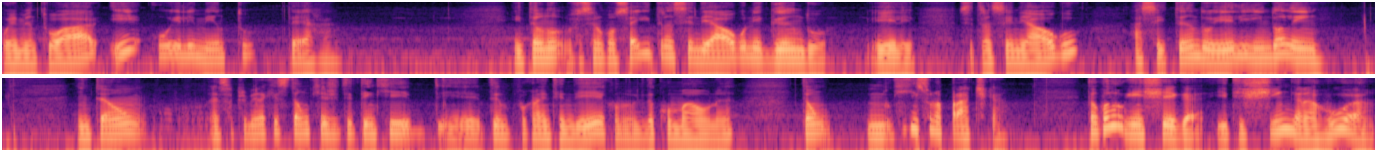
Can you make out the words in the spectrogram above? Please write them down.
o elemento ar e o elemento terra. Então não, você não consegue transcender algo negando ele. Você transcende algo aceitando ele e indo além. Então essa primeira questão que a gente tem que, tem que procurar entender quando lida com o mal, né? Então, o que é isso na prática? Então, quando alguém chega e te xinga na rua,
